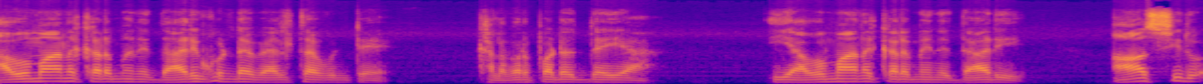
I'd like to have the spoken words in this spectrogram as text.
అవమానకరమైన దారి గుండా వెళ్తూ ఉంటే కలవరపడొద్దయ్యా. ఈ అవమానకరమైన దారి ఆశీర్వ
